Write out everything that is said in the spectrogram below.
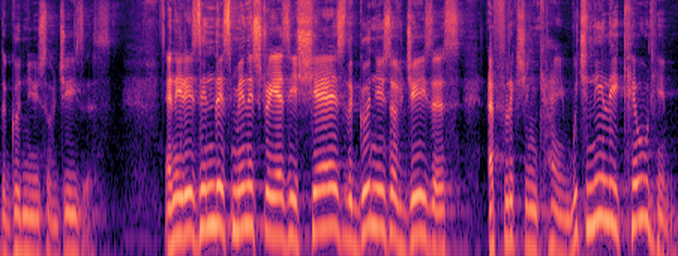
the good news of Jesus. And it is in this ministry, as he shares the good news of Jesus, affliction came, which nearly killed him.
